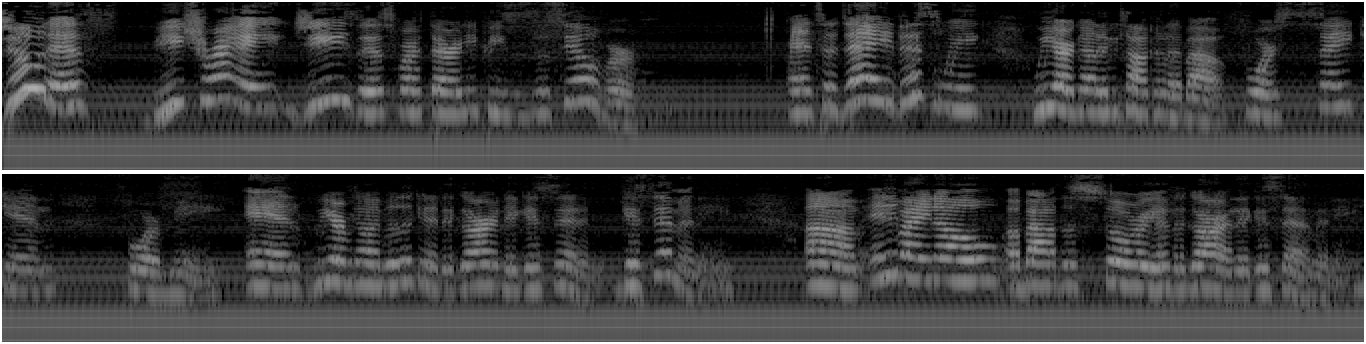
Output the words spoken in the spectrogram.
Judas betrayed Jesus for 30 pieces of silver. And today, this week, we are going to be talking about forsaken for me. And we are going to be looking at the Garden of Gethsemane. Um, anybody know about the story of the Garden of Gethsemane?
